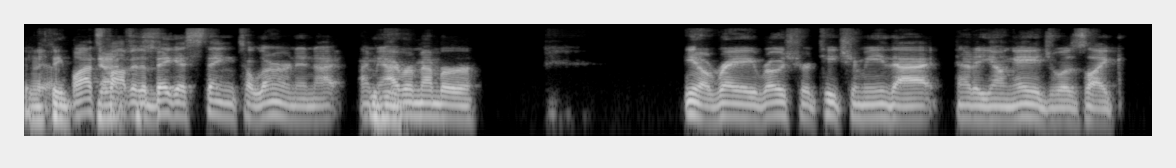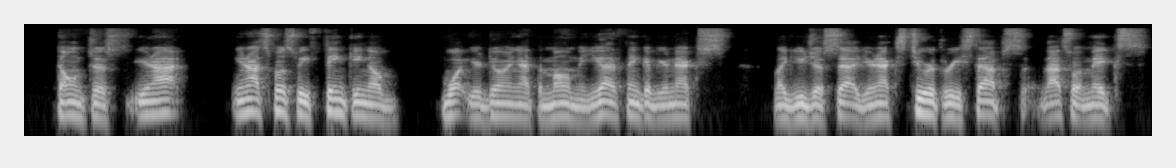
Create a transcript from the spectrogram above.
and i think well, that's probably the biggest thing to learn. And I, I mean, I Mhm. remember, you know, Ray Rosher teaching me that at a young age was like, don't just, you're not, you're not supposed to be thinking of what you're doing at the moment. You got to think of your next, like you just said, your next two or three steps. That's what makes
